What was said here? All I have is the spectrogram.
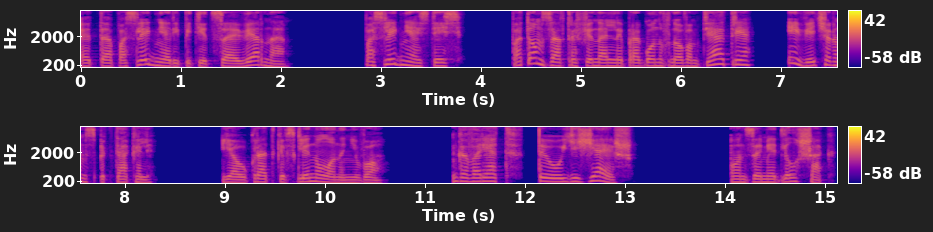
Это последняя репетиция, верно?» «Последняя здесь. Потом завтра финальный прогон в новом театре, и вечером спектакль. Я украдкой взглянула на него. «Говорят, ты уезжаешь?» Он замедлил шаг.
